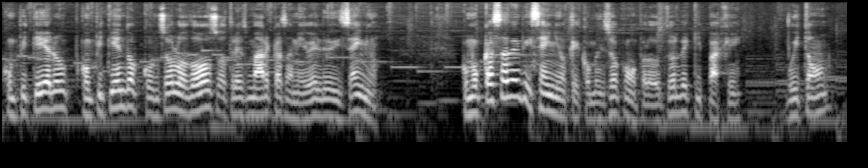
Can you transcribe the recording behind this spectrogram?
compitiendo con solo dos o tres marcas a nivel de diseño. Como casa de diseño que comenzó como productor de equipaje, Vuitton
